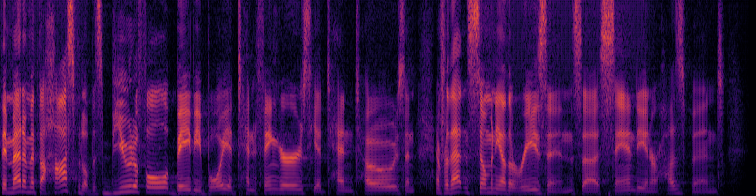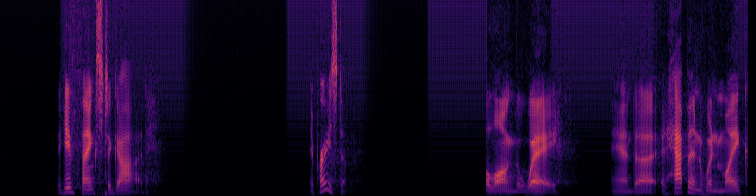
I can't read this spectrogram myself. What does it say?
they met him at the hospital. This beautiful baby boy. He had 10 fingers, he had 10 toes. And, and for that and so many other reasons, uh, Sandy and her husband, they gave thanks to God. They praised him along the way. And uh, it happened when Mike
